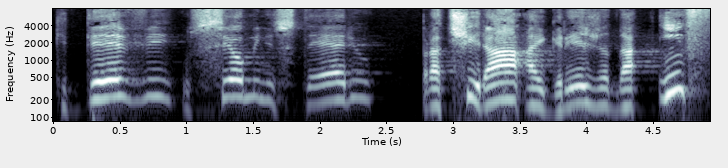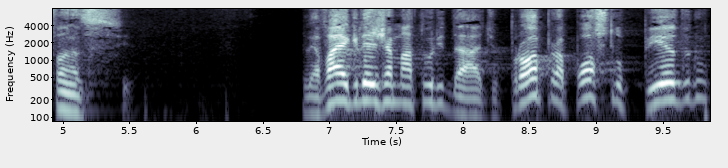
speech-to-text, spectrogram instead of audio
que teve o seu ministério para tirar a igreja da infância, levar a igreja à maturidade. O próprio apóstolo Pedro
